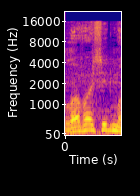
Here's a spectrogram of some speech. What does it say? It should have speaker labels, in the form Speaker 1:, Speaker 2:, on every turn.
Speaker 1: Глава 7.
